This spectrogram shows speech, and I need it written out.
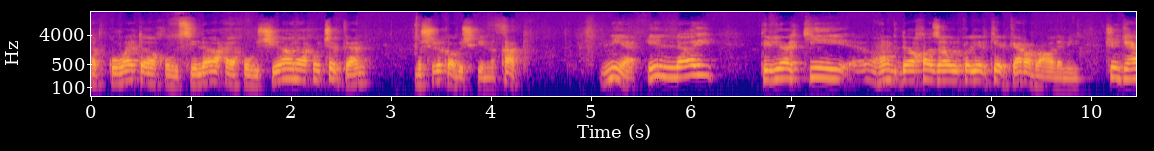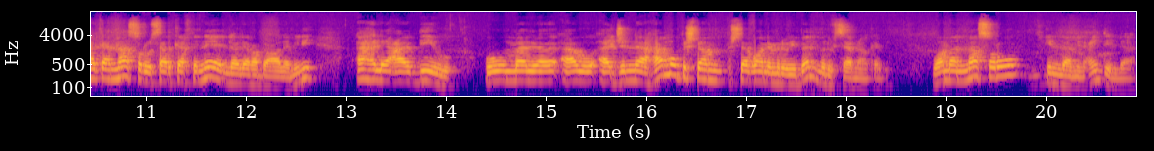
اب قوت آخو سلاح آخو شیان آخو چه بکن؟ مشرکا بشکین. قط. نیه. إلا تبيار كي هنك داخاز هاروكارير كيف كان رب العالمين چونك هكا نصر و سركفت نه إلا لرب العالمين أهل عردي و مل أو أجنة همو بشتوان مروي بن مروي سرناك وما النصر إلا من عند الله.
